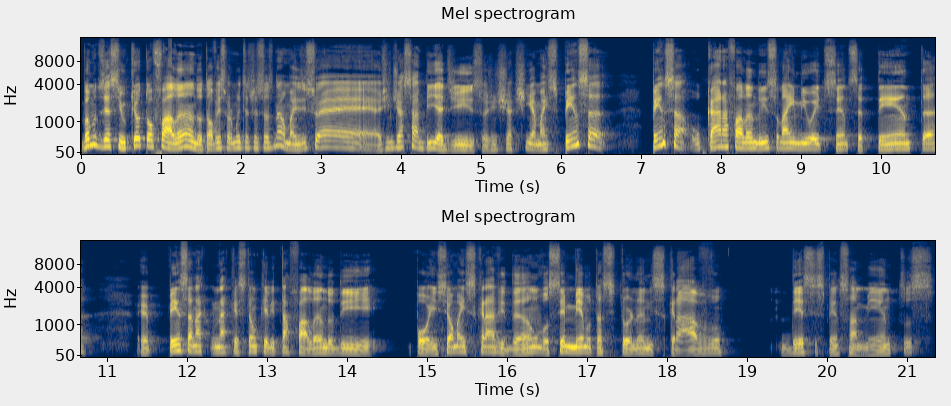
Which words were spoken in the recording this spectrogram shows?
vamos dizer assim, o que eu estou falando, talvez para muitas pessoas, não, mas isso é, a gente já sabia disso, a gente já tinha, mas pensa, pensa o cara falando isso lá em 1870, é, pensa na, na questão que ele está falando de pô, isso é uma escravidão, você mesmo está se tornando escravo desses pensamentos.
